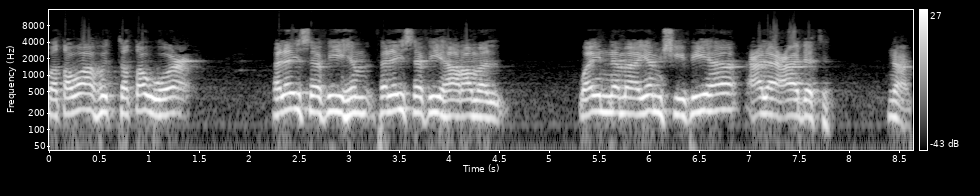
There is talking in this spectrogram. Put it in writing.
وطواف التطوع فليس فيهم فليس فيها رمل وإنما يمشي فيها على عادته. نعم.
